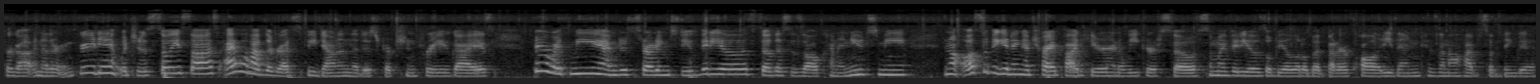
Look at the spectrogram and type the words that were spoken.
Forgot another ingredient, which is soy sauce. I will have the recipe down in the description for you guys. Bear with me, I'm just starting to do videos, so this is all kind of new to me. And I'll also be getting a tripod here in a week or so, so my videos will be a little bit better quality then, because then I'll have something to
